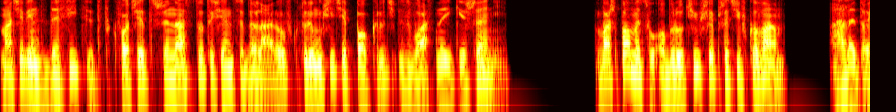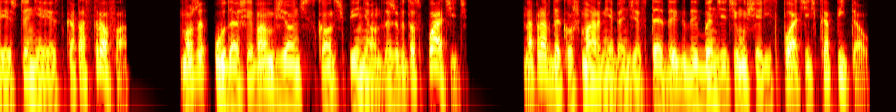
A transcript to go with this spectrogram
Macie więc deficyt w kwocie 13 tysięcy dolarów, który musicie pokryć z własnej kieszeni. Wasz pomysł obrócił się przeciwko wam, ale to jeszcze nie jest katastrofa. Może uda się wam wziąć skądś pieniądze, żeby to spłacić. Naprawdę koszmarnie będzie wtedy, gdy będziecie musieli spłacić kapitał.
